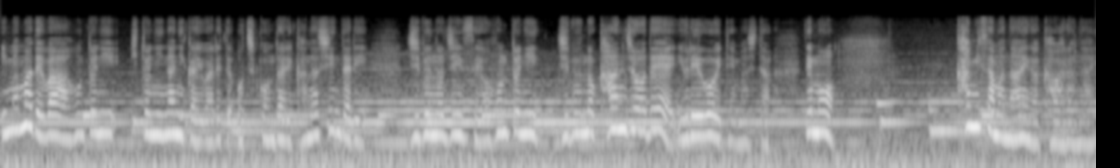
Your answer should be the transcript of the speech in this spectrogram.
今までは本当に人に何か言われて落ち込んだり悲しんだり自分の人生を本当に自分の感情で揺れ動いていました。でも神様の愛が変わらない。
